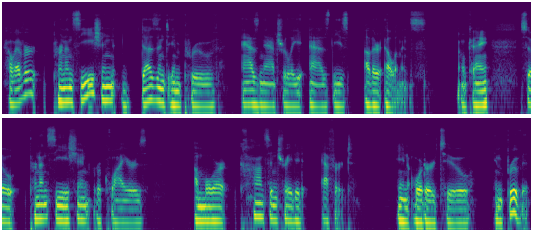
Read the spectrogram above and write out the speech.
However, pronunciation doesn't improve as naturally as these other elements. Okay? So pronunciation requires a more concentrated effort in order to improve it.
